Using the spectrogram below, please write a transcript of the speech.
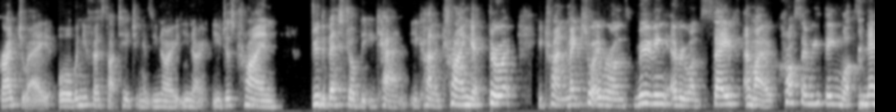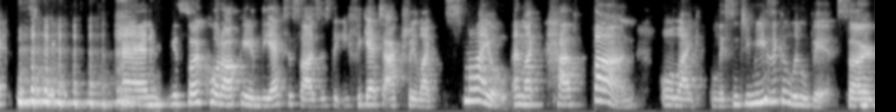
graduate or when you first start teaching as you know you know you just try and do the best job that you can. You kind of try and get through it. You try and make sure everyone's moving everyone's safe. Am i across everything? What's next? What's and you're so caught up in the exercises that you forget to actually like smile and like have fun or like listen to music a little bit so.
